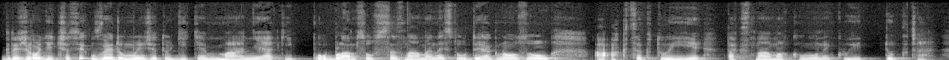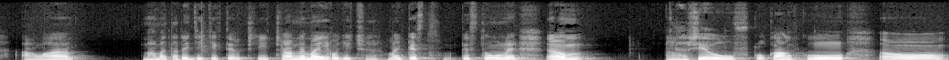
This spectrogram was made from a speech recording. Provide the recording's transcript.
když rodiče si uvědomují, že to dítě má nějaký problém, jsou seznámeny s tou diagnózou a akceptují ji, tak s náma komunikují dobře. Ale Máme tady děti, které třeba nemají rodiče, mají pěst, pěstouny, um, žijou v klokánku, um,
